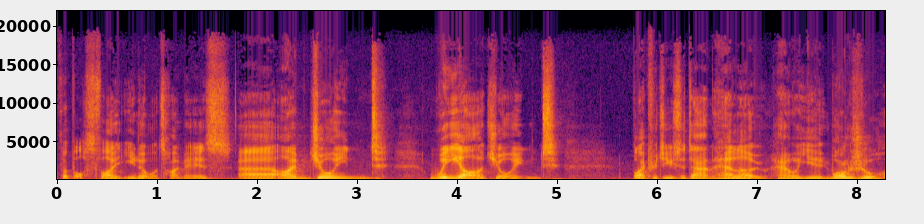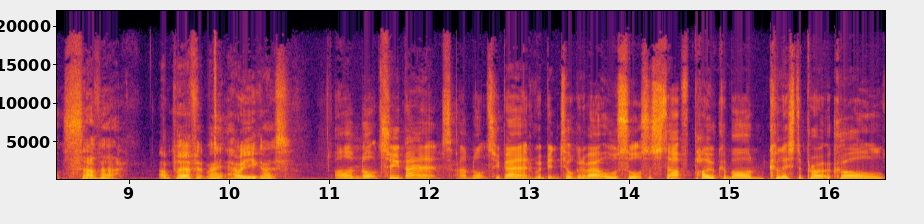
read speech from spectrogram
for boss fight. You know what time it is. Uh, I'm joined, we are joined by producer Dan. Hello, how are you? Bonjour, ça va? I'm perfect, mate. How are you guys? I'm not too bad. I'm not too bad. We've been talking about all sorts of stuff Pokemon, Callisto Protocol,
